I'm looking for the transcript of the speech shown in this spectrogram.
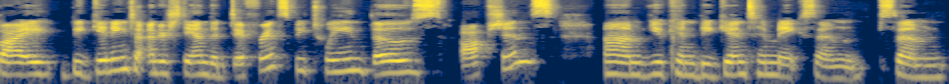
by beginning to understand the difference between those options um, you can begin to make some some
